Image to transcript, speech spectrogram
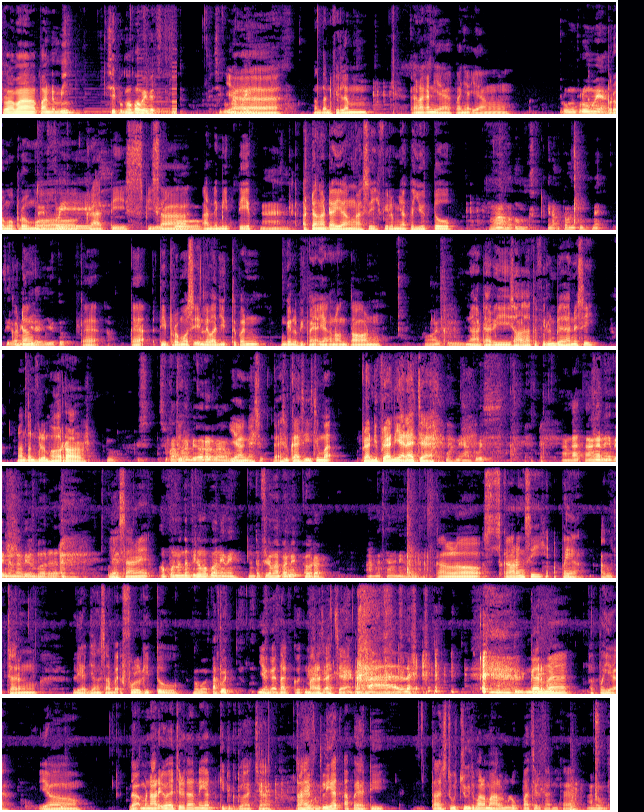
selama pandemi sibuk ngapa Bebet? Sibuk ya ngapain? nonton film karena kan ya banyak yang Promo-promo ya? promo-promo gratis bisa YouTube. unlimited Nah, kadang ada yang ngasih filmnya ke YouTube wah, oh, enak banget tuh nek filmnya Kadang- dari YouTube. kayak kayak dipromosiin lewat YouTube kan mungkin lebih banyak yang nonton Oh, sih. nah dari salah satu film biasanya sih nonton film horor Tuh, suka banget be horor lah. ya nggak su- nggak suka sih cuma berani-beranian aja Wah, nek aku wis angkat tangan ya Ben nonton film horor. biasanya Apa nonton film apa we? Nonton film apa nek horor? Angkat tangan ya. Kalau sekarang sih apa ya? Aku jarang lihat yang sampai full gitu. Apa takut? Ya nggak takut, malas aja. Karena apa ya? Ya nggak menarik aja ceritanya kan gitu-gitu aja. Terakhir lihat apa ya di Trans 7 itu malam-malam lupa ceritanya kayak anu,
